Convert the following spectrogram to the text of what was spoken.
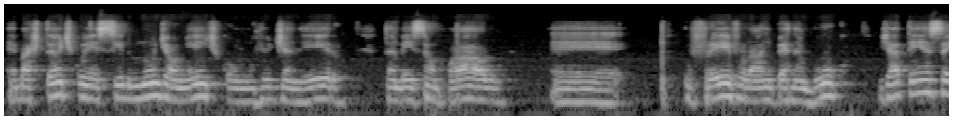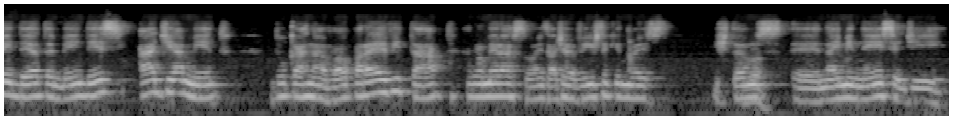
é bastante conhecido mundialmente, como Rio de Janeiro, também São Paulo, é, o Frevo lá em Pernambuco, já tem essa ideia também desse adiamento do carnaval para evitar aglomerações, haja vista que nós estamos é, na iminência de,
